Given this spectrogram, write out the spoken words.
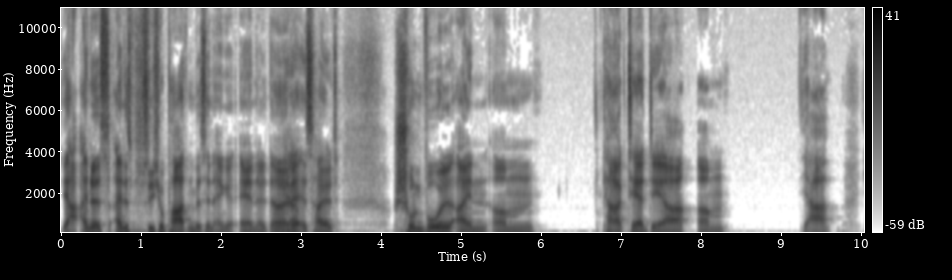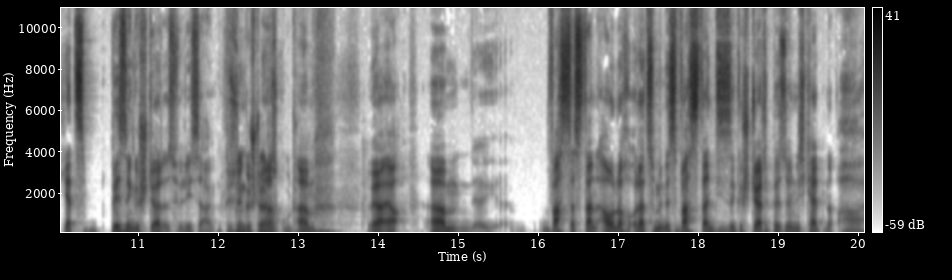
ja, eines, eines Psychopathen ein bisschen ähnelt. Ne? Ja. Der ist halt schon wohl ein ähm, Charakter, der ähm, ja jetzt ein bisschen gestört ist, würde ich sagen. ein bisschen gestört ja? ist gut. Ähm, ja, ja. Ähm, was das dann auch noch, oder zumindest was dann diese gestörte Persönlichkeit, oh,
